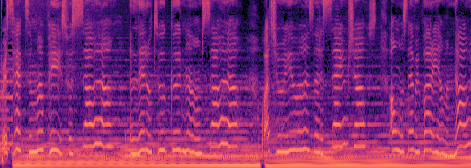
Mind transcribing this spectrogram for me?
Protecting my peace for so long. A little too good, now I'm solo. Watching reruns of the same shows. Almost everybody I'm a no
